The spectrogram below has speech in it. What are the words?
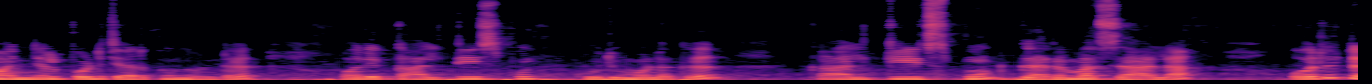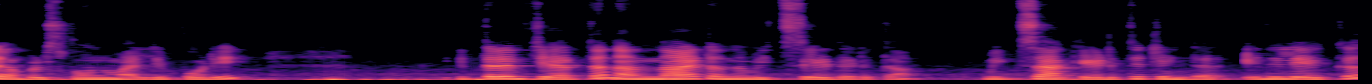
മഞ്ഞൾപ്പൊടി ചേർക്കുന്നുണ്ട്. ഒരു കാൽ ടീസ്പൂൺ കുരുമുളക് കാൽ ടീസ്പൂൺ ഗരം മസാല ഒരു ടേബിൾ സ്പൂൺ മല്ലിപ്പൊടി. ഇത്രയും ചേർത്ത് നന്നായിട്ടൊന്ന് മിക്സ് ചെയ്തെടുക്കാം. മിക്സാക്കി എടുത്തിട്ടുണ്ട്. ഇതിലേക്ക്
